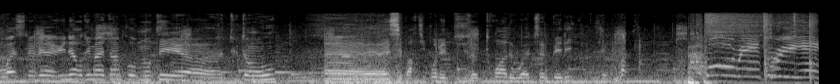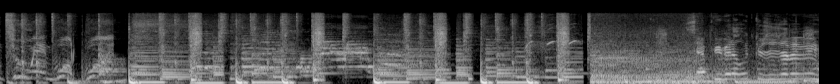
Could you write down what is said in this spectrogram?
On va se lever à 1h du matin pour monter euh, tout en haut. Euh, c'est parti pour l'épisode 3 de What's up Ellie. C'est parti. C'est la plus belle route que j'ai jamais vue.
